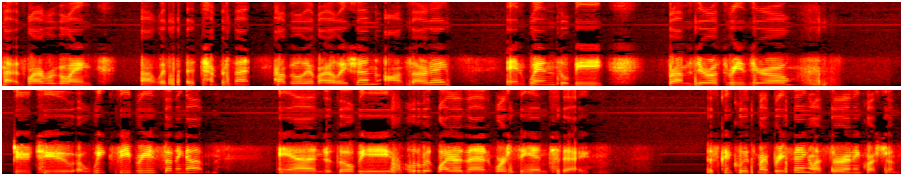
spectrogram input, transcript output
That is why we're going uh, with a 10% probability of violation on Saturday. And winds will be from 030 due to a weak sea breeze setting up, and they'll be a little bit lighter than we're seeing today. This concludes my briefing unless there are any questions.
